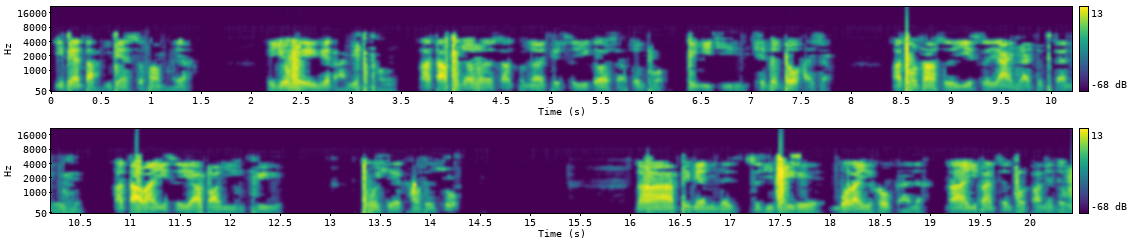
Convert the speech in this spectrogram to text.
一边打一边释放麻药，也就会越打越疼。那打玻尿酸的伤口呢就是一个小针孔，比你挤青春痘还小。啊，通常是医师压一下就不再流血。那，打完医师也要帮你去涂一些抗生素，那避免你们自己去摸了以后感染。那一般针孔当天都会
